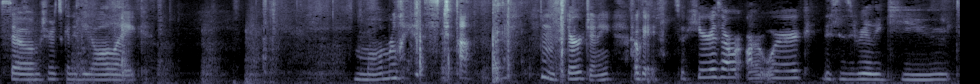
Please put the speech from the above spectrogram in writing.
So I'm sure it's going to be all like mom related stuff. Hmm, stir, Jenny. Okay, so here is our artwork. This is really cute.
